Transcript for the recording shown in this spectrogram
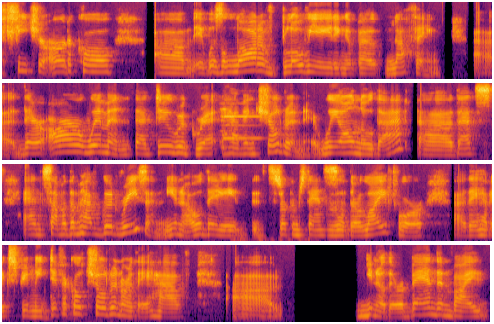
feature article. Um, it was a lot of bloviating about nothing. Uh, there are women that do regret having children. We all know that. Uh, that's and some of them have good reason. You know, they circumstances of their life, or uh, they have extremely difficult children, or they have, uh, you know, they're abandoned by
